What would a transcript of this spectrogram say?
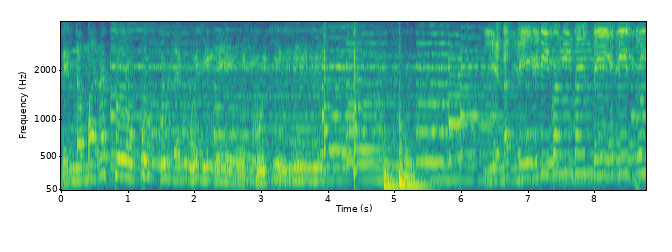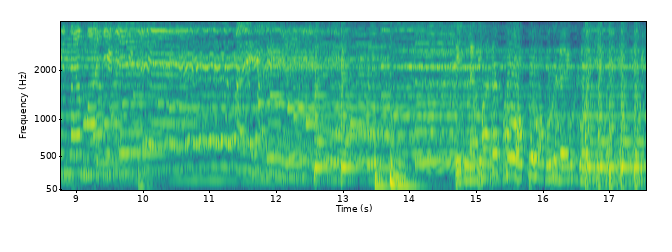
தென்னை மரத்தோப்புக்குள்ள குயிலே குயிலே. என தேடி வந்து செய்தி சொன்ன மயிலே தென்னை மரத்தோப்புக்குள்ள குயிலே.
